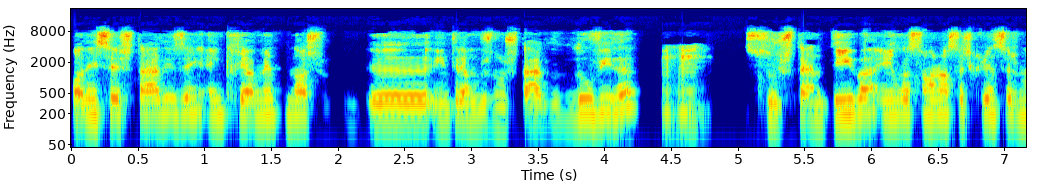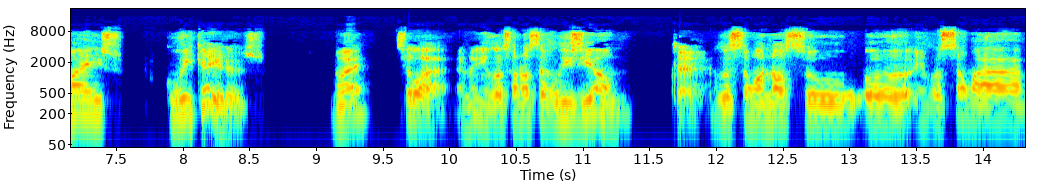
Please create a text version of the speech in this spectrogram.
podem ser estádios em, em que realmente nós uh, entramos num estado de dúvida uhum. substantiva em relação às nossas crenças mais corriqueiras, não é? Sei lá, em relação à nossa religião, okay. em relação ao nosso, uh, em relação a,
